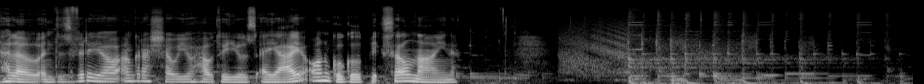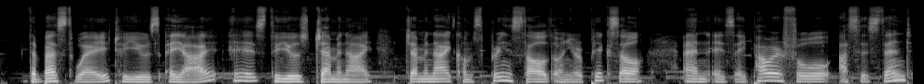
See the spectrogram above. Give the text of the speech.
Hello, in this video I'm gonna show you how to use AI on Google Pixel 9. The best way to use AI is to use Gemini. Gemini comes pre-installed on your Pixel and is a powerful assistant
